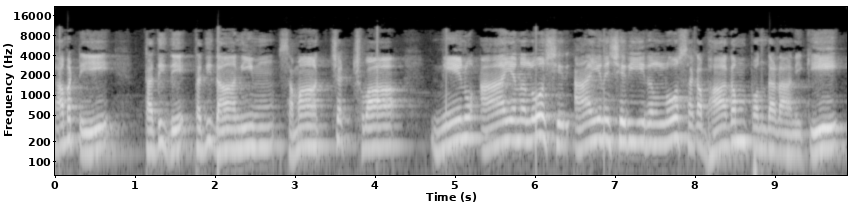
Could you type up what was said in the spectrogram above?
కాబట్టి తదిదే తదిదానీం సమాచక్ష్వా. నేను ఆయనలో శరీ ఆయన శరీరంలో సగభాగం పొందడానికి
